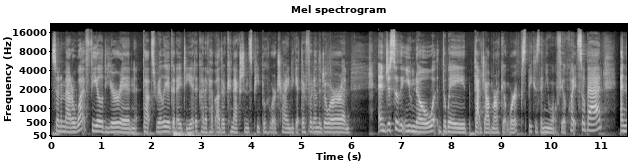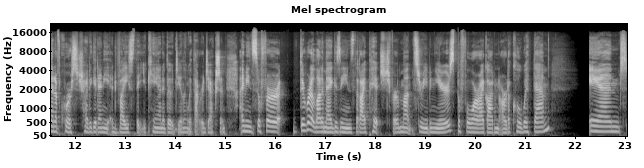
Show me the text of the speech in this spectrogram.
So no matter what field you're in, that's really a good idea to kind of have other connections, people who are trying to get their foot in the door and and just so that you know the way that job market works because then you won't feel quite so bad and then of course try to get any advice that you can about dealing with that rejection i mean so for there were a lot of magazines that I pitched for months or even years before I got an article with them. And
